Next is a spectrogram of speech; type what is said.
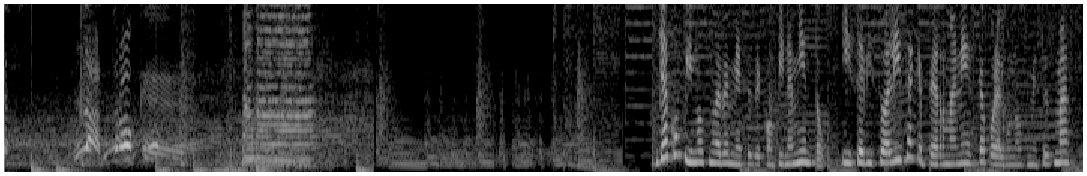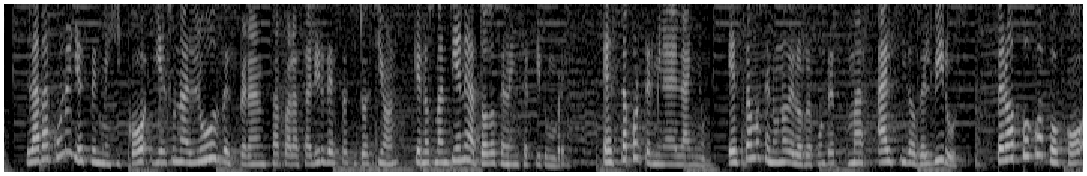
es La Trocker. Ya cumplimos nueve meses de confinamiento y se visualiza que permanezca por algunos meses más. La vacuna ya está en México y es una luz de esperanza para salir de esta situación que nos mantiene a todos en la incertidumbre. Está por terminar el año. Estamos en uno de los repuntes más álgidos del virus, pero a poco a poco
